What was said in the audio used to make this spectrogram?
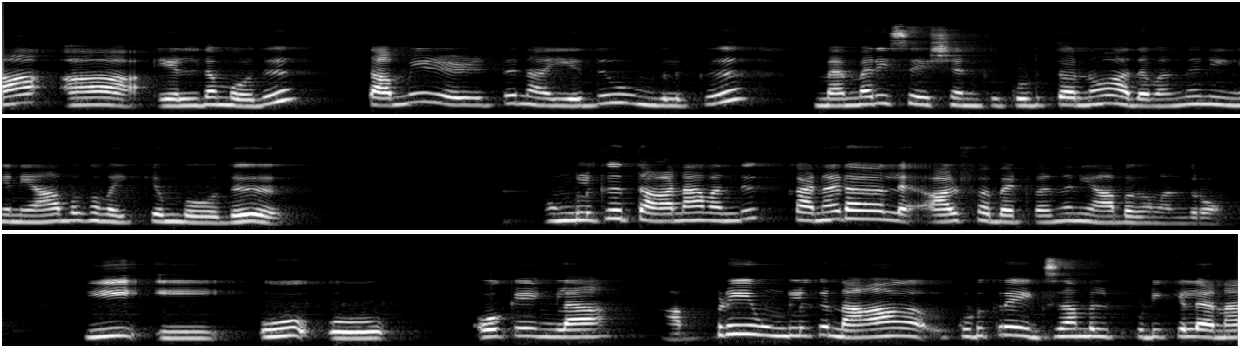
ஆ ஆ எழுதும்போது தமிழ் எழுத்து நான் எது உங்களுக்கு மெமரிசேஷனுக்கு கொடுத்தனோ அதை வந்து நீங்கள் ஞாபகம் வைக்கும்போது உங்களுக்கு தானாக வந்து கன்னடா ஆல்ஃபபெட் வந்து ஞாபகம் வந்துடும் இ இ உ உ ஓகேங்களா? அப்படி உங்களுக்கு நான் கொடுக்குற எக்ஸாம்பிள் பிடிக்கலன்னா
